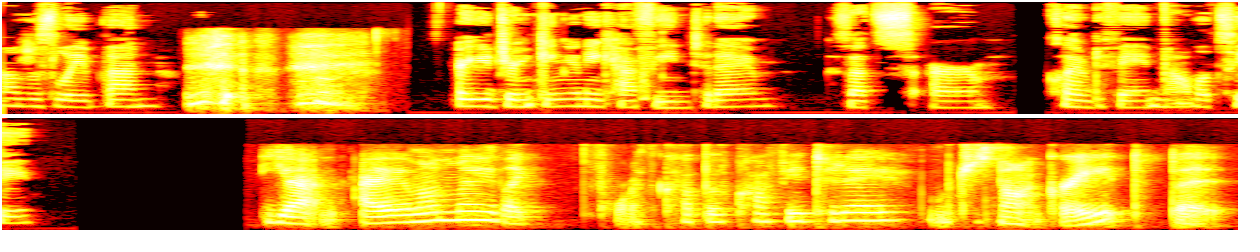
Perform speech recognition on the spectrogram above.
I'll just leave then. Are you drinking any caffeine today? Because that's our claim to fame novelty. Yeah, I am on my like fourth cup of coffee today, which is not great, but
